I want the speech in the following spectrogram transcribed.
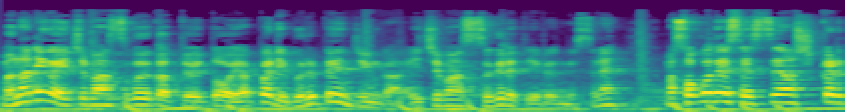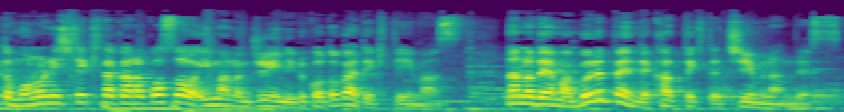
まあ、何が一番すごいかというと、やっぱりブルペン陣が一番優れているんですね。まあ、そこで接戦をしっかりとものにしてきたからこそ、今の順位にいることができています。なので、まあ、ブルペンで勝ってきたチームなんです。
